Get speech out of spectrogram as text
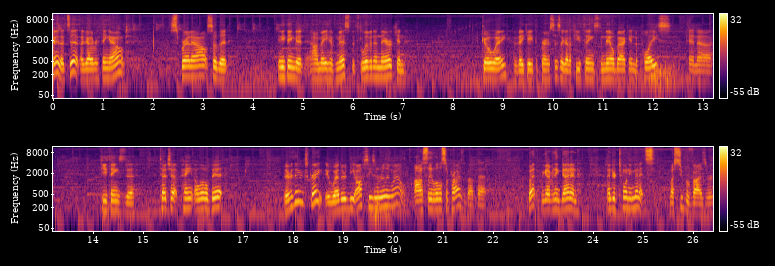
Okay, that's it. I got everything out, spread out so that anything that I may have missed that's living in there can go away, vacate the premises. I got a few things to nail back into place and uh, a few things to touch up paint a little bit. But everything looks great. It weathered the off season really well. Honestly, a little surprised about that. But we got everything done in under 20 minutes. My supervisor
